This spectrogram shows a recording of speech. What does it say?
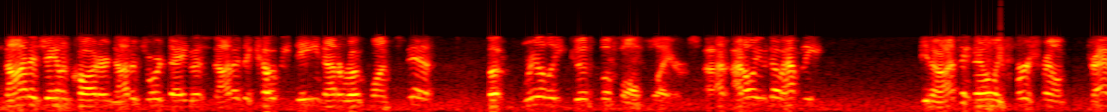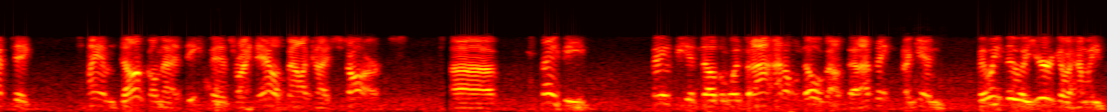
not a Jalen Carter, not a Jordan Davis, not a Nakobe Dean, not a Roquan Smith, but really good football players. I, I don't even know how many, you know, I think the only first round draft pick slam dunk on that defense right now is Malaki Starks. Uh, maybe maybe another one, but I, I don't know about that. I think again, we knew a year ago how many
